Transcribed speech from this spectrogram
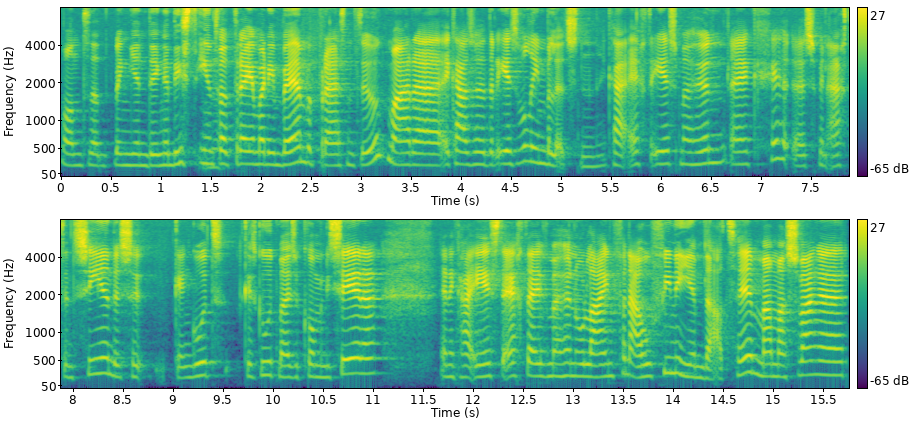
want dat ben je dingen die iemand wat trainen, maar die band beprijst natuurlijk. Maar uh, ik ga ze er eerst wel in belutsen. Ik ga echt eerst met hun, ik, uh, ze zijn 18 te zien, dus ze kan goed, kan goed met ze communiceren. En ik ga eerst echt even met hun online van, nou, hoe vind je hem dat? Hè? Mama zwanger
